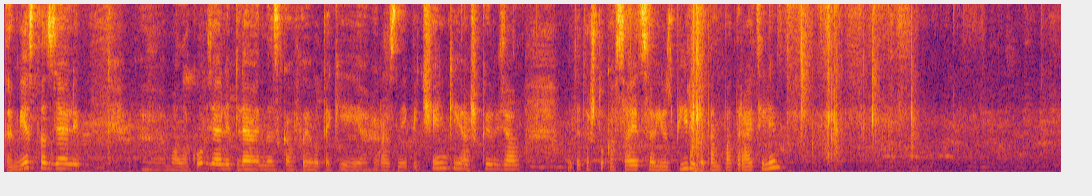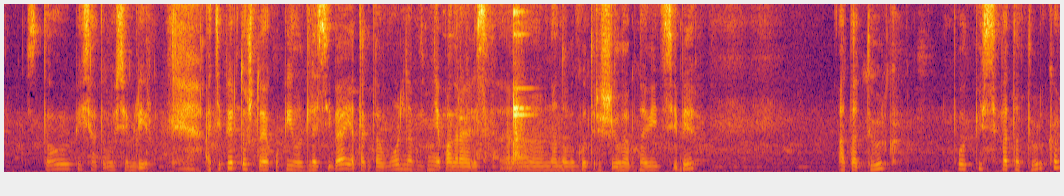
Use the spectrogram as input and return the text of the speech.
До места взяли. Э, молоко взяли для Нескафе, вот такие разные печеньки Ашка взял. Вот это, что касается в Юсбире, мы там потратили 158 лир. А теперь то, что я купила для себя, я так довольна. Мне понравились. Э, на Новый год решила обновить себе. Ататюрк. Подпись Ататюрка.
